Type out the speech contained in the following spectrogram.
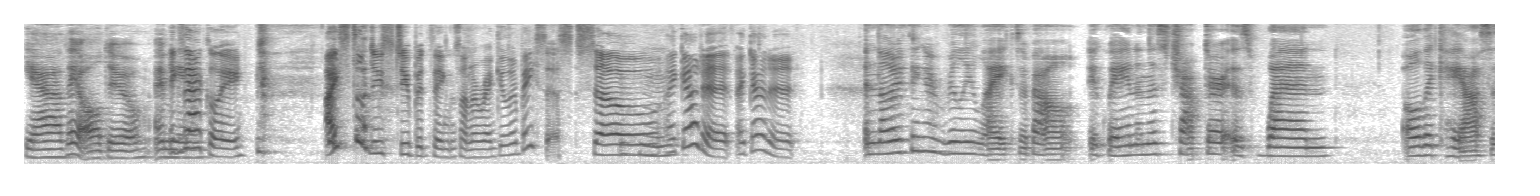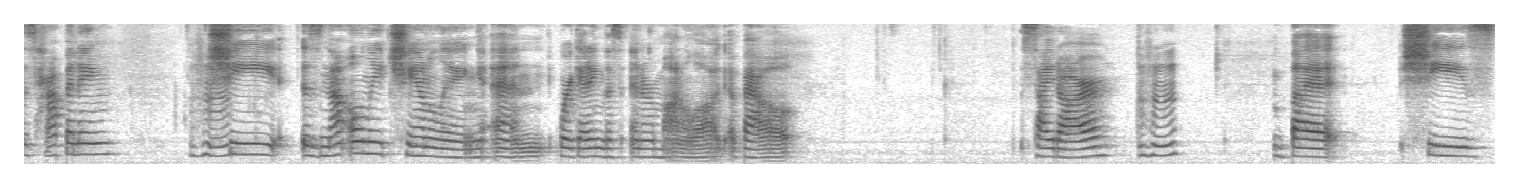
Yeah, they all do. I mean exactly. I still do stupid things on a regular basis. So I got it. I got it. Another thing I really liked about Egwene in this chapter is when all the chaos is happening. Mm-hmm. She is not only channeling, and we're getting this inner monologue about Saidar, mm-hmm. but she's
